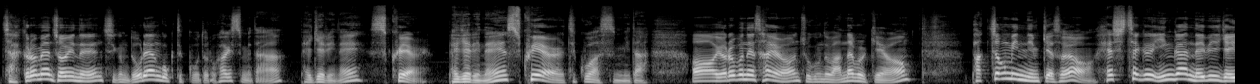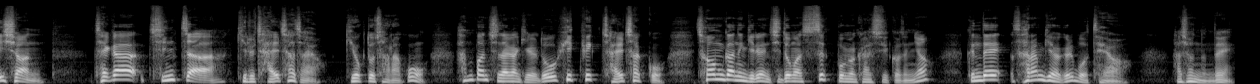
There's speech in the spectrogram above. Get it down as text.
자, 그러면 저희는 지금 노래 한 곡 듣고 오도록 하겠습니다. 백예린의 Square. 백예린의 Square 듣고 왔습니다. 어, 여러분의 사연 조금 더 만나볼게요. 박정민님께서요, 해시태그 인간 내비게이션. 제가 진짜 길을 잘 찾아요. 기억도 잘하고, 한 번 지나간 길도 휙휙 잘 찾고, 처음 가는 길은 지도만 쓱 보면 갈 수 있거든요? 근데 사람 기억을 못 해요. 하셨는데,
